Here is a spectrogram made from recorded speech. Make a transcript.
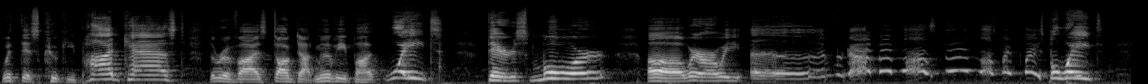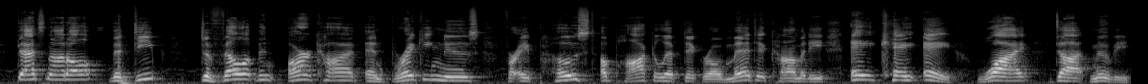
with this kooky podcast, the revised Dog Dot movie. But wait, there's more. Uh, where are we? Uh, I've forgotten. I've lost. I've lost my place. But wait, that's not all. The deep development archive and breaking news for a post-apocalyptic romantic comedy, aka Y. Dot movie,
